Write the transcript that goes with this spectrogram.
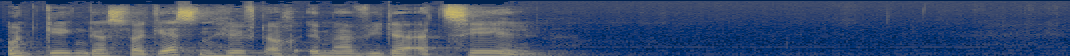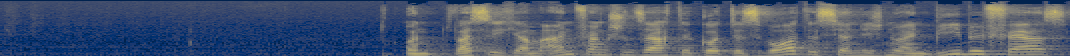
Und gegen das Vergessen hilft auch immer wieder erzählen. Und was ich am Anfang schon sagte, Gottes Wort ist ja nicht nur ein Bibelvers,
